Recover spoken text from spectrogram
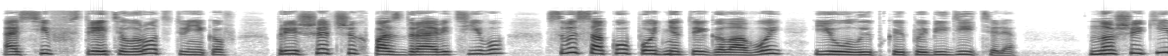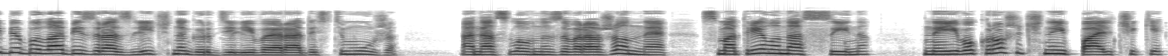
Асиф встретил родственников, пришедших поздравить его, с высоко поднятой головой и улыбкой победителя. Но Шекибе была безразлична горделивая радость мужа. Она, словно завороженная, смотрела на сына, на его крошечные пальчики,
